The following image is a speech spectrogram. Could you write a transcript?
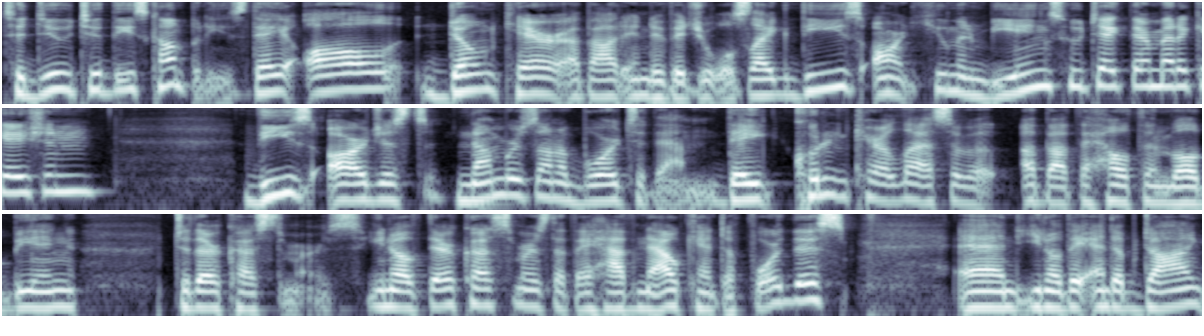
to do to these companies. They all don't care about individuals. Like, these aren't human beings who take their medication. These are just numbers on a board to them. They couldn't care less about, about the health and well being to their customers. You know, if their customers that they have now can't afford this, and you know they end up dying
